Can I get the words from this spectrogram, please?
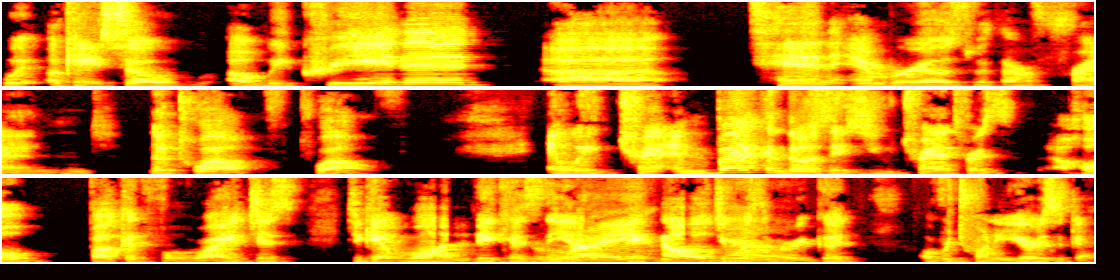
we, okay, so uh, we created uh, 10 embryos with our friend. No, 12, 12. And we, tra- and back in those days, you transfer a whole bucket full, right? Just to get one because, you know, Right. technology Yeah. wasn't very good over 20 years ago.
